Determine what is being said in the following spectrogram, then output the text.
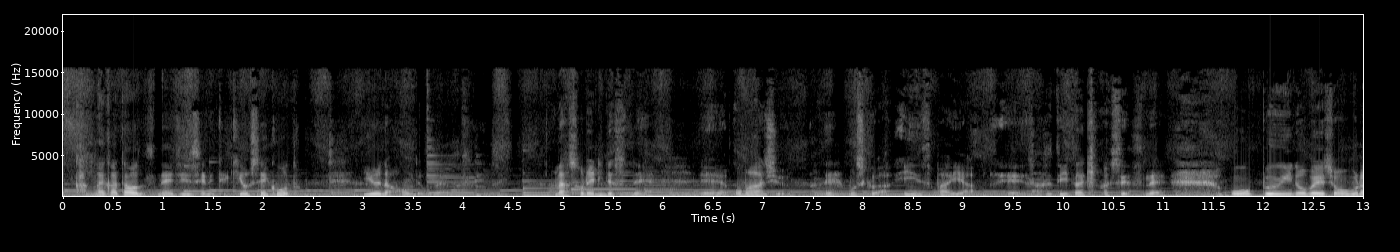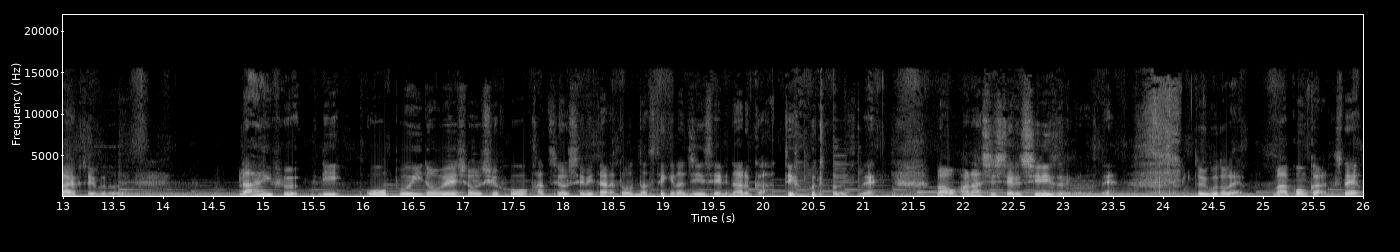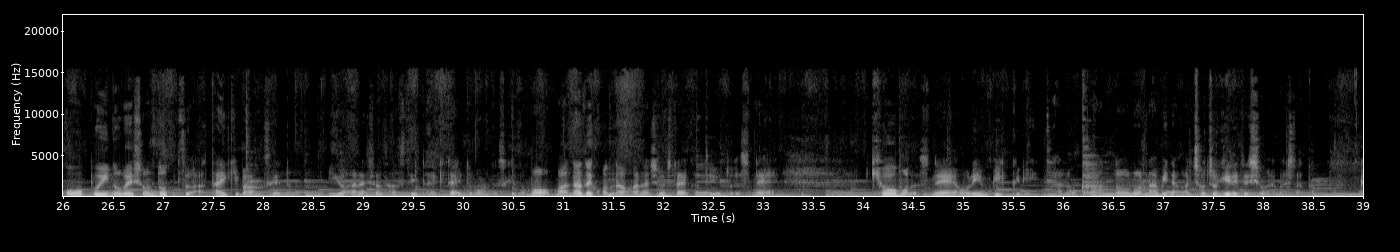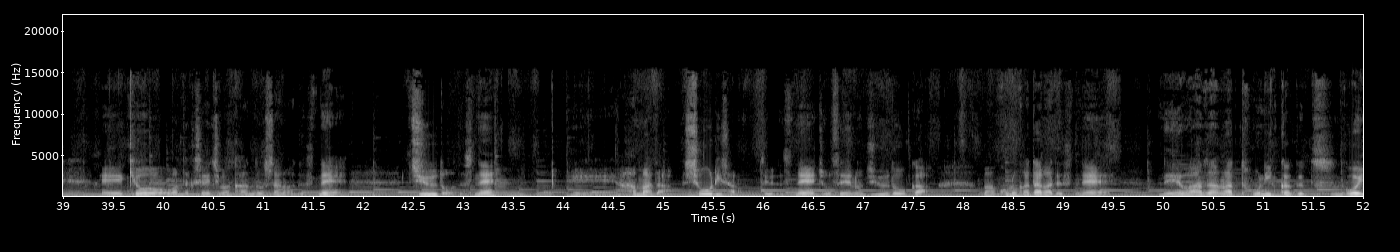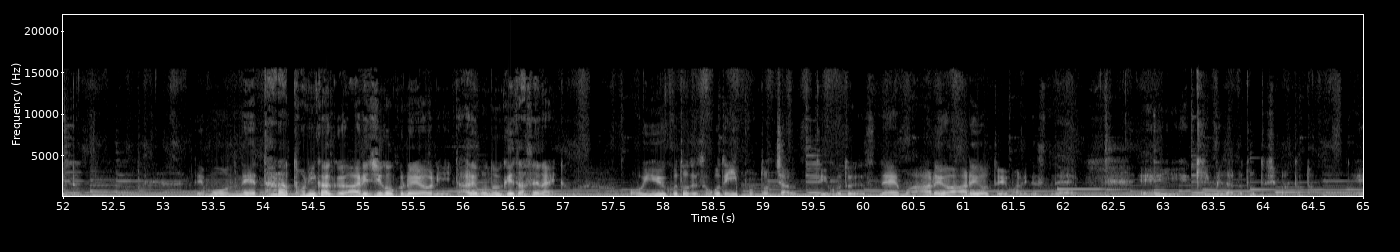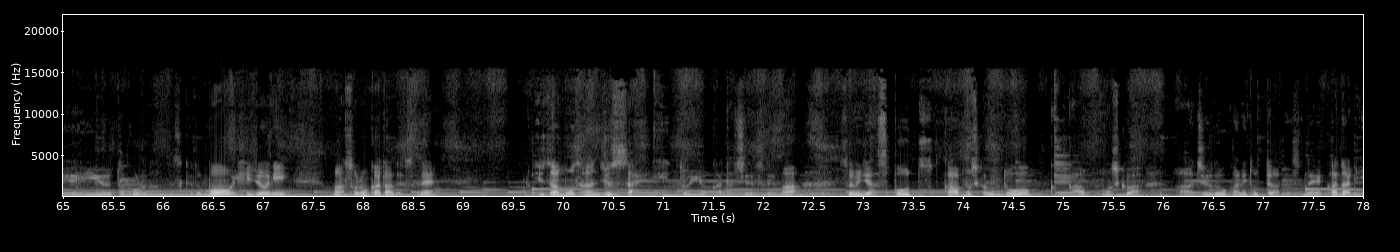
考え方をですね人生に適用していこうというような本でございます。まあ、それにですね、えー、オマージュ、ね、もしくはインスパイア、えー、させていただきましてですねオープンイノベーションオブライフということでライフにオープンイノベーション手法を活用してみたらどんな素敵な人生になるか っていうことをですねまあお話ししてるシリーズでございますねということでまあ今回はですねオープンイノベーションドッツは大器晩成という話をさせていただきたいと思うんですけども、まあ、なぜこんなお話をしたいかというとですね今日もですねオリンピックにあの感動の涙がちょちょぎれてしまいましたと、えー、今日私が一番感動したのはですね柔道ですね、えー、浜田勝利さんというですね女性の柔道家、まあ、この方がですね寝技がとにかくすごいと。でもう寝たらとにかくあり地獄のように誰も抜け出せないと。ということでそこで1本取っちゃうっていうことでですね。もうあれよあれよという間にですね、えー、金メダルを取ってしまったとえいうところなんですけども非常に、まあ、その方ですね実はもう30歳という形ですね。まあそういう意味ではスポーツかもしくは運動家もしくは柔道家にとってはですねかなり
